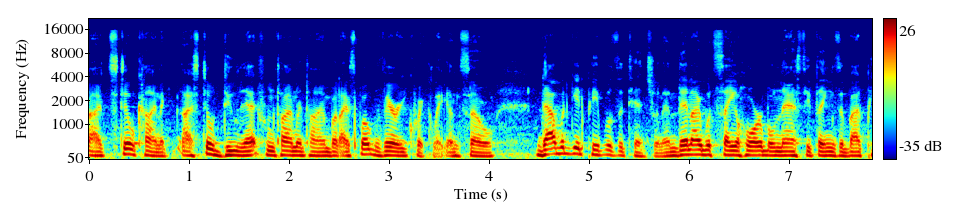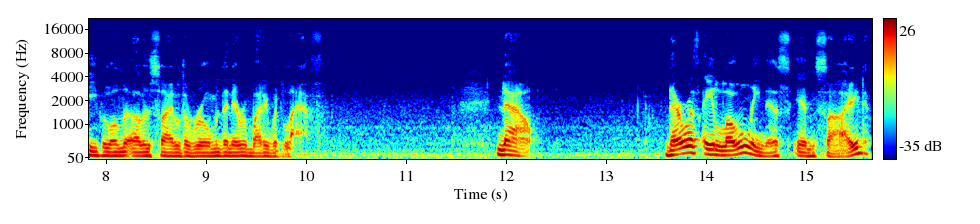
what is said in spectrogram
I still kind of, I still do that from time to time, but I spoke very quickly. And so That would get people's attention. And then I would say horrible, nasty things about people on the other side of the room, and then everybody would laugh. Now, there was a loneliness inside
